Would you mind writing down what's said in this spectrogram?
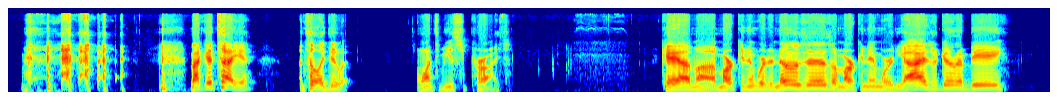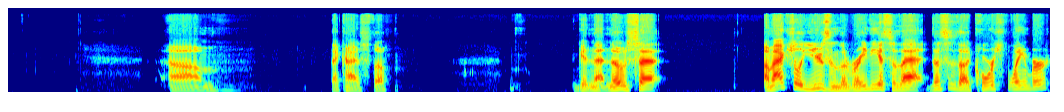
Not going to tell you until I do it. I want it to be a surprise. Okay, I'm uh, marking in where the nose is. I'm marking in where the eyes are going to be. Um, that kind of stuff. Getting that nose set. I'm actually using the radius of that. This is the coarse flame burr,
